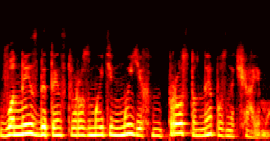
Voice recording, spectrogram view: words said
Вони з дитинства розмиті, ми їх просто не позначаємо.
